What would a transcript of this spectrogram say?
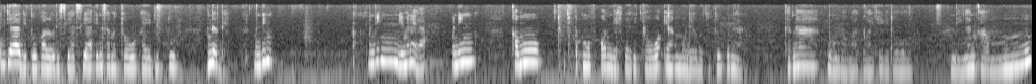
aja gitu kalau disia-siain sama cowok kayak gitu. Bener deh. Mending mending gimana ya? Mending kamu cepet-cepet move on deh dari cowok yang model begitu benar karena buang-buang waktu aja gitu. Mendingan kamu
